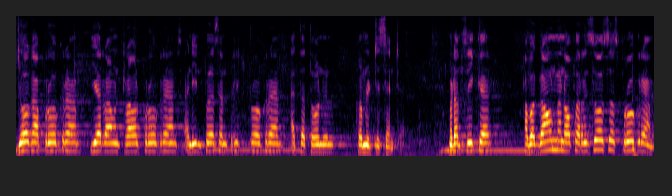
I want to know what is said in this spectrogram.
yoga program, year-round travel programs, and in-person bridge program at the Thornhill Community Center. Madam Speaker, our government offers resources, program,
